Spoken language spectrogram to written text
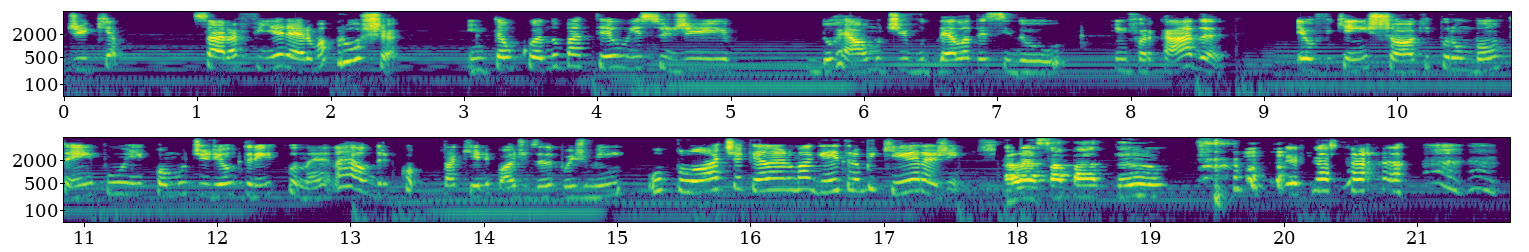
de que a Sarah Fier era uma bruxa. Então, quando bateu isso de do real motivo dela ter sido enforcada, eu fiquei em choque por um bom tempo e como diria o Drico, né? Na real, o Drico tá aqui, ele pode dizer depois de mim. O plot é que ela era uma gay trambiqueira, gente. Ela é sapatão.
